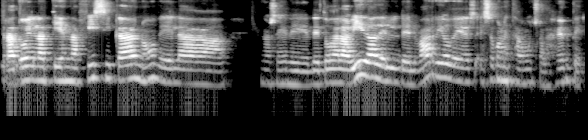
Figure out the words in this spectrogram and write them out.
trato en la tienda física, ¿no? De la, no sé, de, toda la vida, del, barrio, de, eso conecta mucho a la gente.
